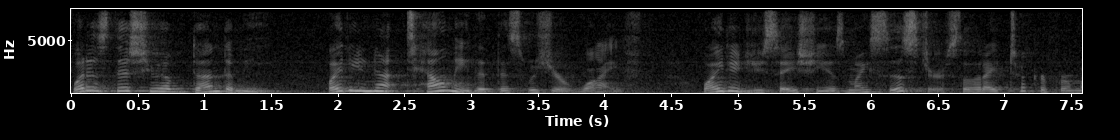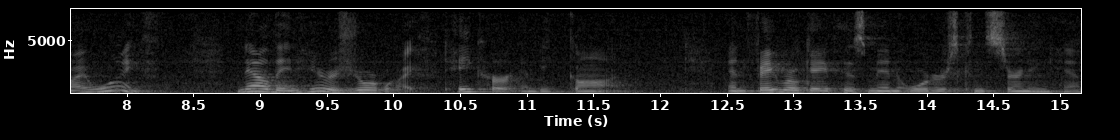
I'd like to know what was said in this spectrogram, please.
What is this you have done to me? Why do you not tell me that this was your wife? Why did you say she is my sister, so that I took her for my wife? Now then, here is your wife. Take her and be gone. And Pharaoh gave his men orders concerning him,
